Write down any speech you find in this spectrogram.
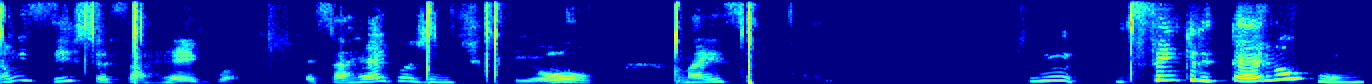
Não existe essa régua. Essa régua a gente criou, mas sem critério algum.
